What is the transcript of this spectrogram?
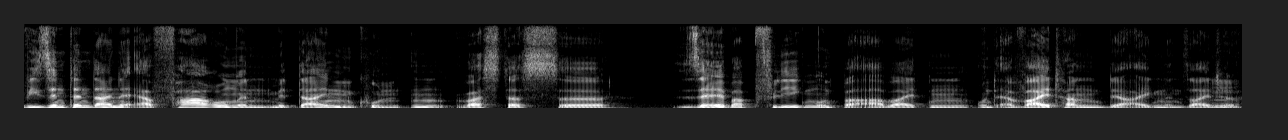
wie sind denn deine Erfahrungen mit deinen Kunden, was das äh, selber pflegen und bearbeiten und erweitern der eigenen Seite? Mhm.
